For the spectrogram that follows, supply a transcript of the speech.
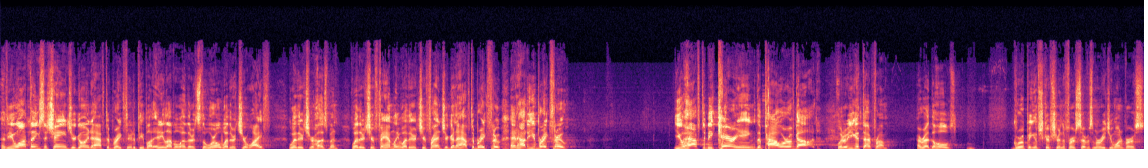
If you want things to change, you're going to have to break through to people at any level, whether it's the world, whether it's your wife, whether it's your husband, whether it's your family, whether it's your friends, you're going to have to break through. And how do you break through? You have to be carrying the power of God. Where do you get that from? I read the whole grouping of scripture in the first service. I'm going to read you one verse.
